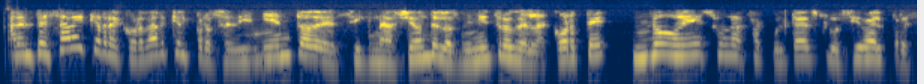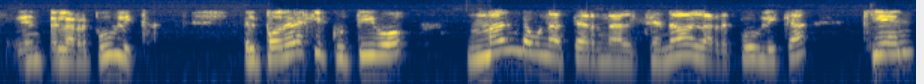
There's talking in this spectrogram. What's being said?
Para empezar, hay que recordar que el procedimiento de designación de los ministros de la Corte no es una facultad exclusiva del presidente de la República. El Poder Ejecutivo manda una terna al Senado de la República, quien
